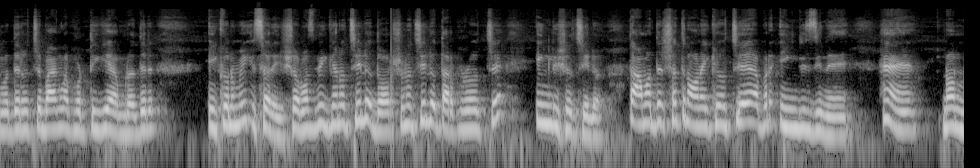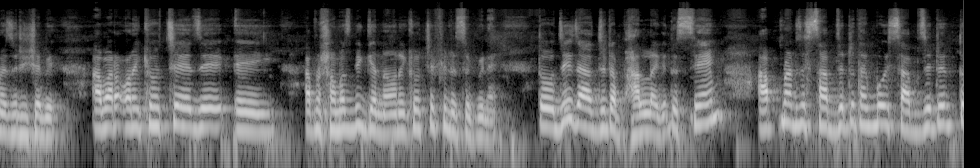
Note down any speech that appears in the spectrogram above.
আমাদের হচ্ছে বাংলা পড়তে গিয়ে আমাদের ইকোনমিক সরি সমাজবিজ্ঞানও ছিল, দর্শনও ছিল, তারপরে হচ্ছে ইংলিশও ছিল। তো আমাদের সাথে অনেকে হচ্ছে আবার ইংরেজি নেয় হ্যাঁ নন মেজর হিসেবে। আবার অনেকে হচ্ছে যে, এই আপনার সমাজবিজ্ঞান না, অনেকে হচ্ছে ফিলোসফি নেয়। তো যে যার যেটা ভালো লাগে, তো সেম আপনার যে সাবজেক্টে থাকবে, ওই সাবজেক্টের তো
